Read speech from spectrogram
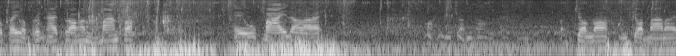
còn đau rô tay mà prức hai tròn ăn man sao heo bay ra lại បោះយើងចន់ដង chọn nó mình chọn bà này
